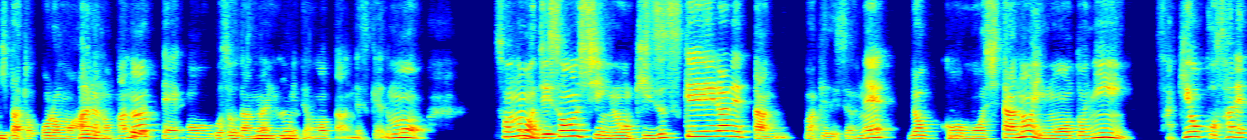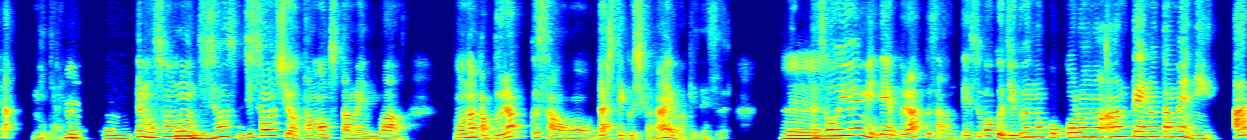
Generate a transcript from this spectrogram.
きたところもあるのかなって、こう、ご相談内容を見て思ったんですけれども、その自尊心を傷つけられたわけですよね。6個も下の妹に先を越されたみたいな。うん。でもその自尊自尊心を保つためには、もうなんかブラックさんを出していくしかないわけです。うん。そういう意味でブラックさんってすごく自分の心の安定のためにあっ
